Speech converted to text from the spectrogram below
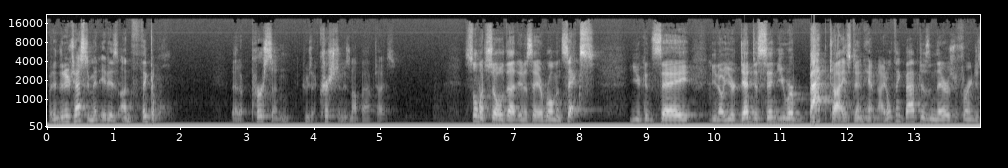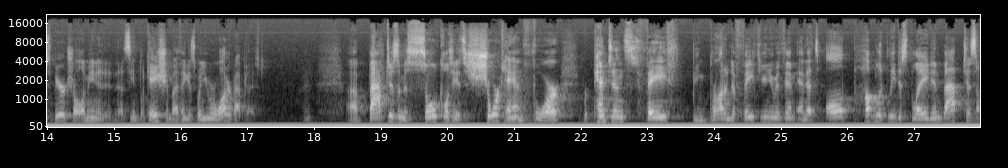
But in the New Testament, it is unthinkable that a person who's a Christian is not baptized. So much so that in, a, say, a Romans 6, you could say, you know, you're dead to sin, you were baptized in him. I don't think baptism there is referring to spiritual. I mean, that's the implication, but I think it's when you were water baptized. Uh, baptism is so closely, it's a shorthand for repentance, faith, being brought into faith union with him, and it's all publicly displayed in baptism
